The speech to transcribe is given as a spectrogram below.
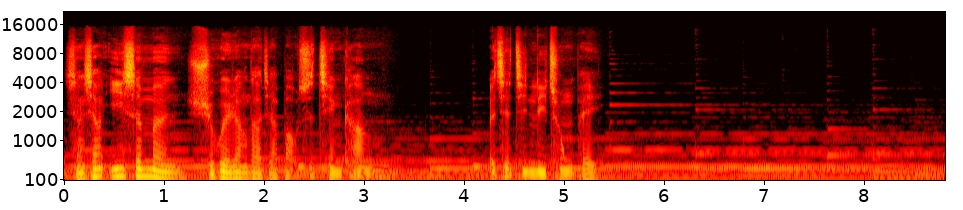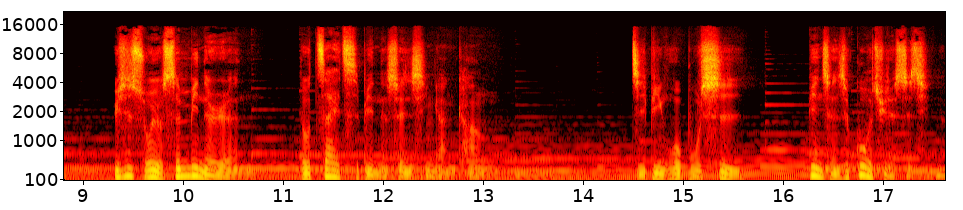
想象医生们学会让大家保持健康，而且精力充沛。于是，所有生病的人都再次变得身心安康，疾病或不适变成是过去的事情了。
